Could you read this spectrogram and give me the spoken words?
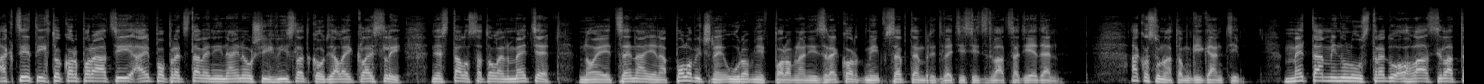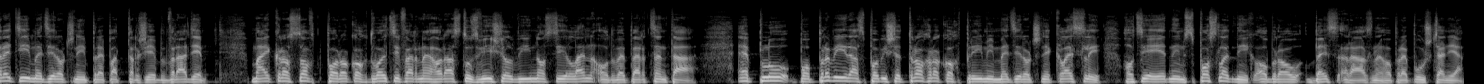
Akcie týchto korporácií aj po predstavení najnovších výsledkov ďalej klesli. Nestalo sa to len mete, no jej cena je na polovičnej úrovni v porovnaní s rekordmi v septembri 2021. Ako sú na tom giganti? Meta minulú stredu ohlásila tretí medziročný prepad tržieb v rade. Microsoft po rokoch dvojciferného rastu zvýšil výnosy len o 2%. Apple po prvý raz po vyše troch rokoch príjmy medziročne klesli, hoci je jedným z posledných obrov bez rázneho prepúšťania.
